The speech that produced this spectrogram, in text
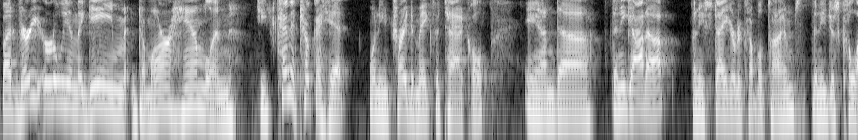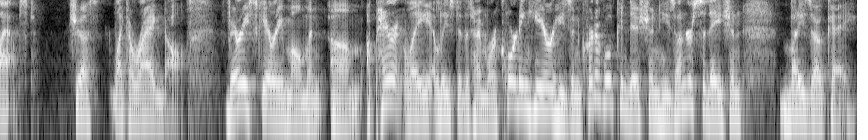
But very early in the game, Damar Hamlin he kind of took a hit when he tried to make the tackle, and uh, then he got up, then he staggered a couple times, then he just collapsed, just like a rag doll. Very scary moment. Um, apparently, at least at the time of recording here, he's in critical condition. He's under sedation, but he's okay.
